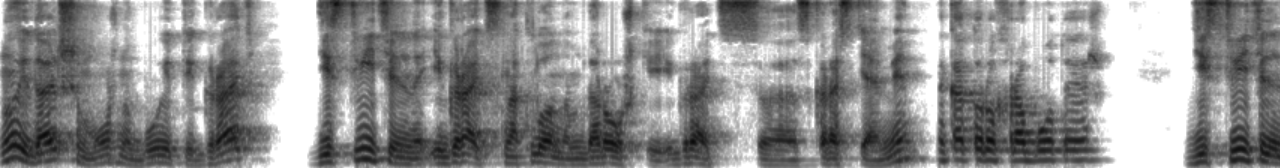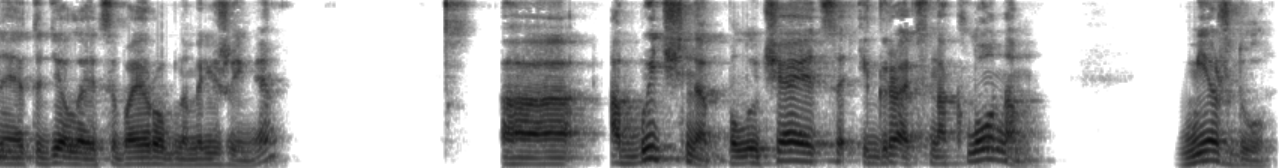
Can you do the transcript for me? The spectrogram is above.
ну и дальше можно будет играть действительно играть с наклоном дорожки, играть с э, скоростями, на которых работаешь. Действительно это делается в аэробном режиме. А, обычно получается играть наклоном между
